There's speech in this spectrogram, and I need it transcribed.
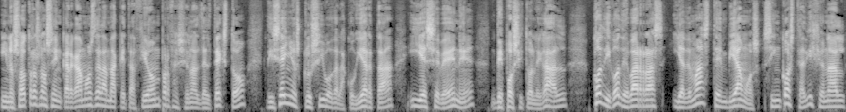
y nosotros nos encargamos de la maquetación profesional del texto, diseño exclusivo de la cubierta, ISBN, depósito legal, código de barras y además te enviamos sin coste adicional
